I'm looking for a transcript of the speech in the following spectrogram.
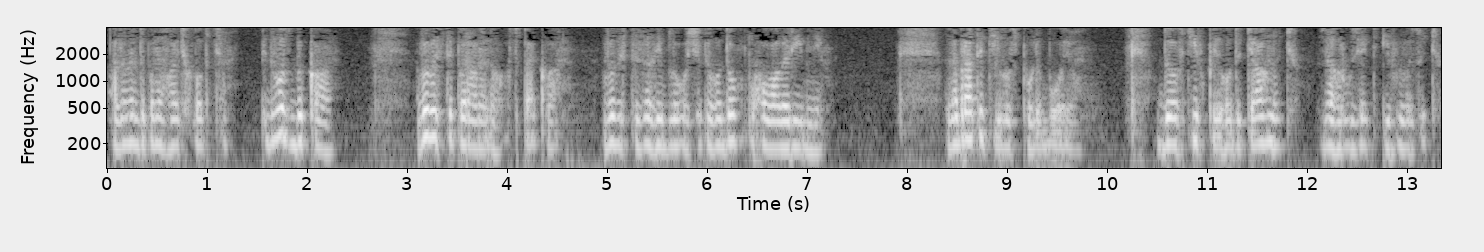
Але вони допомагають хлопцям. Підвоз бика, вивезти пораненого з пекла, вивезти загиблого, щоб його дома поховали рівні, забрати тіло з полю бою. До автівки його дотягнуть, загрузять і вивезуть.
